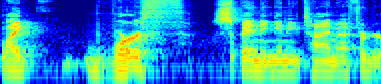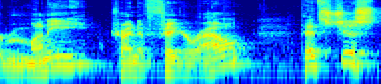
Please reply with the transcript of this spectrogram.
like worth spending any time, effort, or money trying to figure out. That's just,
